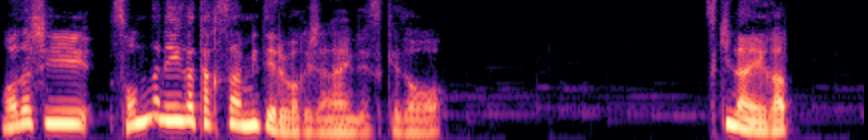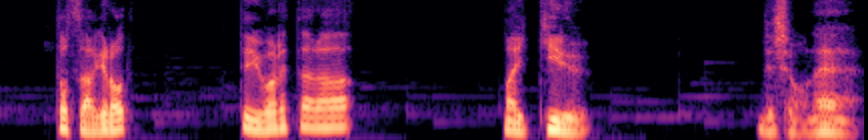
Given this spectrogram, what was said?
私、そんなに映画たくさん見てるわけじゃないんですけど、好きな映画一つあげろって言われたら、まあ生きるでしょうね。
